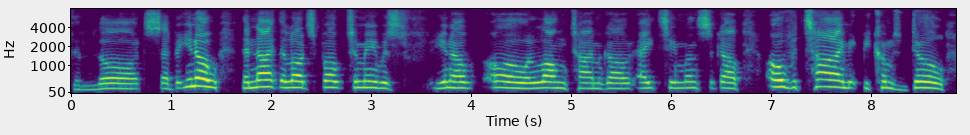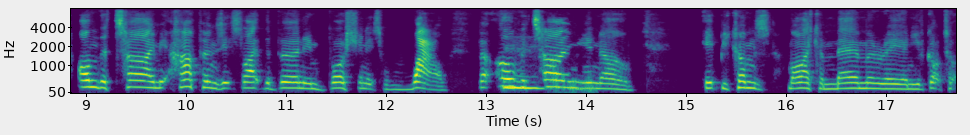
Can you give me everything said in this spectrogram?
the lord said but you know the night the lord spoke to me was you know, oh, a long time ago, 18 months ago. Over time, it becomes dull. On the time it happens, it's like the burning bush and it's wow. But over mm. time, you know, it becomes more like a memory and you've got to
